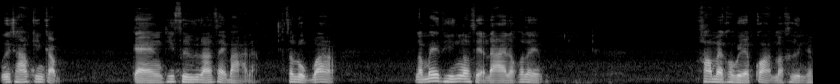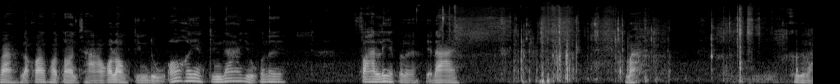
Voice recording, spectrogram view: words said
มื้อเช้ากินกับแกงที่ซื้อร้านใส่บาทอะสรุปว่า เราไม่ได้ทิ้งเราเสียดายเราก็เลย เข้าไมโครเวฟก่อนเมื่อคืนใช่ป่ะแล้วก็พอตอนเช้าก็ลองกินดูอ๋อก็ยังกินได้อยู่ก็เลยฟาดเรียบไปเลยเสียดายมา คืออะไร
